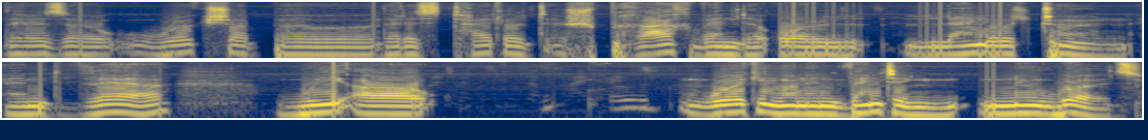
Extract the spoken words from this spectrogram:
There's a workshop uh, that is titled Sprachwende or Language Turn, and there we are working on inventing new words.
